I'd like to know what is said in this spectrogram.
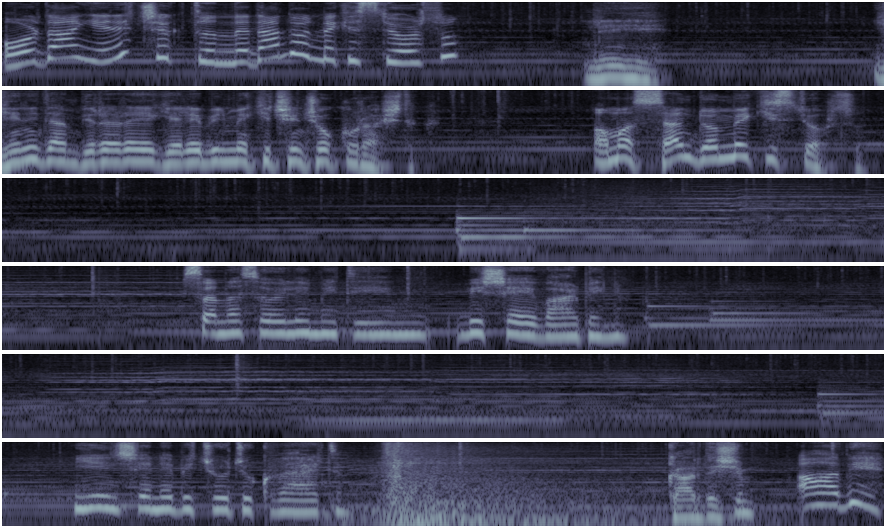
Oradan yeni çıktın. Neden dönmek istiyorsun? Lee, yeniden bir araya gelebilmek için çok uğraştık. Ama sen dönmek istiyorsun. Sana söylemediğim bir şey var benim. Yinşen'e bir çocuk verdim. Kardeşim, Abi,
